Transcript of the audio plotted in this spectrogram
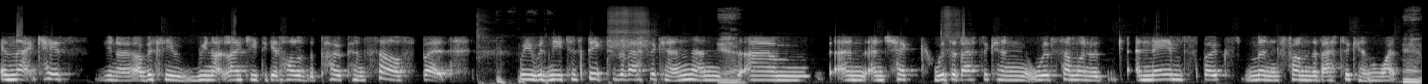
in that case, you know, obviously we're not likely to get hold of the Pope himself, but we would need to speak to the Vatican and yeah. um, and and check with the Vatican with someone with a named spokesman from the Vatican. What yeah.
